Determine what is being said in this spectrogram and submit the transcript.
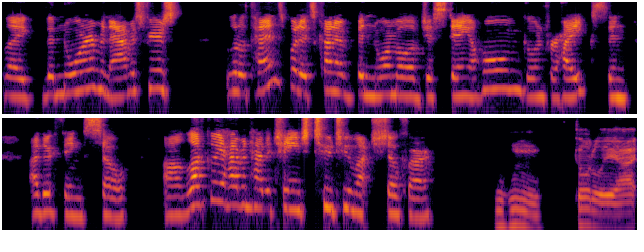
like the norm and atmosphere is a little tense but it's kind of been normal of just staying at home going for hikes and other things. So uh, luckily i haven't had to change too too much so far mm-hmm. totally I,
